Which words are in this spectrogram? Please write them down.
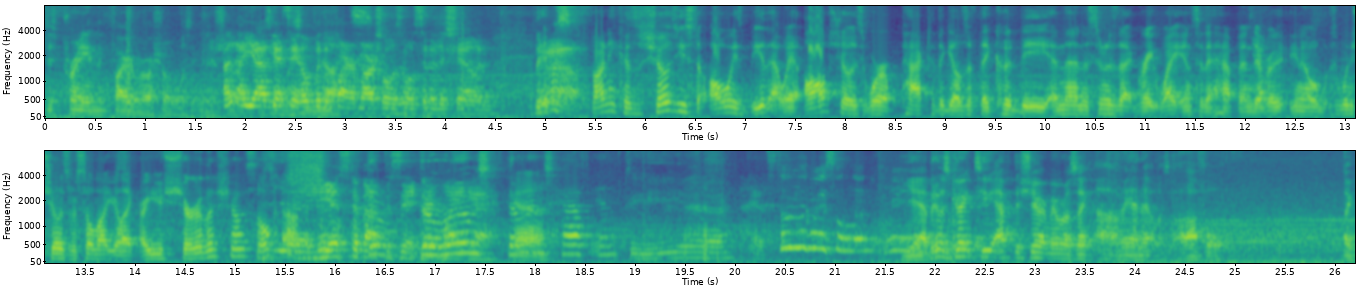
just praying the fire marshal wasn't going to show I, up. Yeah, I was gonna say hopefully the fire marshal was listening to the show and. But it was Wow. funny because shows used to always be that way. All shows were packed to the gills if they could be, and then as soon as that Great White incident happened, every you know when shows were sold out, you're like, "Are you sure the show's sold out?" Just about to say The Great White, room's, yeah. the Yeah. room's half empty. Yeah. Yeah, it still doesn't look like so long. yeah, but it was great too. After the show, I remember I was like, oh man, that was awful. Like,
